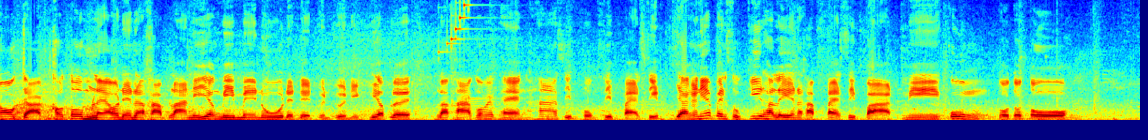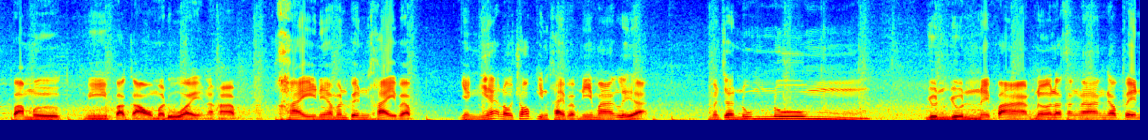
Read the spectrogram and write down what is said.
นอกจากข้าวต้มแล้วเนี่ยนะครับ ร้านนี้ยังมีเมนูเด็ด ๆ อื่น ๆ อีกเพียบเลย ราคาก็ไม่แพง 50 60 80 อย่างอันนี้เป็นสุกี้ทะเลนะครับ 80 บาท มีกุ้งโตโตโตปลาหมึกมีปลาเก๋ามาด้วยนะครับ ไข่เนี่ยมันเป็นไข่แบบอย่างเงี้ยเราชอบกินไข่แบบนี้มากเลยอะมันจะนุ่มๆหยุ่นๆในปากเนอะแล้วข้างล่างก็เป็น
